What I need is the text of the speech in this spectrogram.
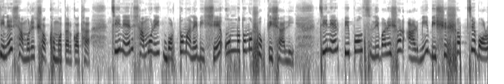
চীনের সামরিক সক্ষমতার কথা। চীনের সামরিক বর্তমানে বিশ্বে অন্যতম শক্তিশালী। চীনের পিপলস লিবারেশন আর্মি বিশ্বের সবচেয়ে বড়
